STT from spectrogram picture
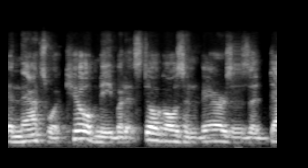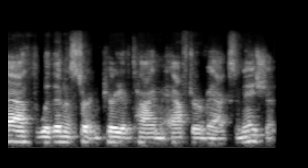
and that's what killed me, but it still goes in VAERS as a death within a certain period of time after vaccination.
